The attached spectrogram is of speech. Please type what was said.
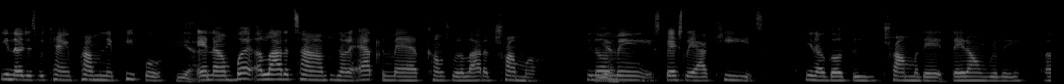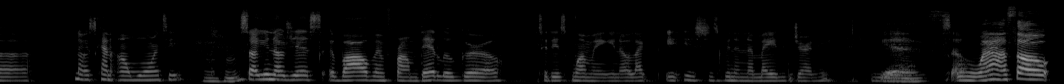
you know just became prominent people. Yeah. And um, but a lot of times, you know, the aftermath comes with a lot of trauma. You know what I mean? Especially our kids, you know, go through trauma that they don't really, uh, no, it's kind of unwarranted. Mm-hmm. So you know, just evolving from that little girl to this woman, you know, like it, it's just been an amazing journey. Yeah. Yes. So Wow. So,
